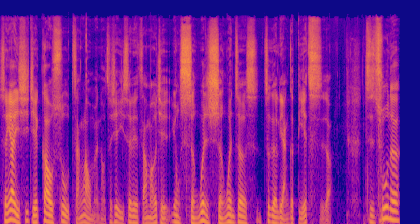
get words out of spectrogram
神要以西结告诉长老们哦，这些以色列长老，而且用审问、审问这这个两个叠词啊，指出呢，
